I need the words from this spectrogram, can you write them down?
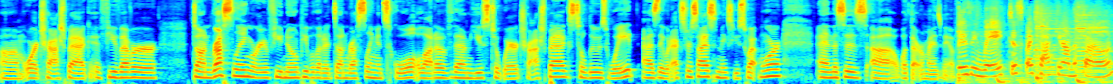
um, or a trash bag. If you've ever done wrestling or if you've known people that had done wrestling in school, a lot of them used to wear trash bags to lose weight as they would exercise. It makes you sweat more. And this is uh, what that reminds me of. Losing weight just by talking on the phone.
